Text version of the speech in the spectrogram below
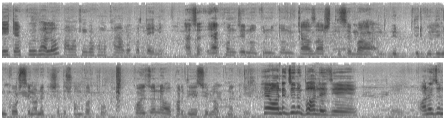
যেটা খুবই ভালো আমাকে কখনো খারাপ অফার দেয়নি। আচ্ছা এখন যে নতুন নতুন কাজ আসতেছে বা দীর্ঘদিন করছেন অনেকের সাথে সম্পর্ক কয়জনে অফার দিয়েছিল আপনাকে? হ্যাঁ অনেকজনে বলে যে অনেকজন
